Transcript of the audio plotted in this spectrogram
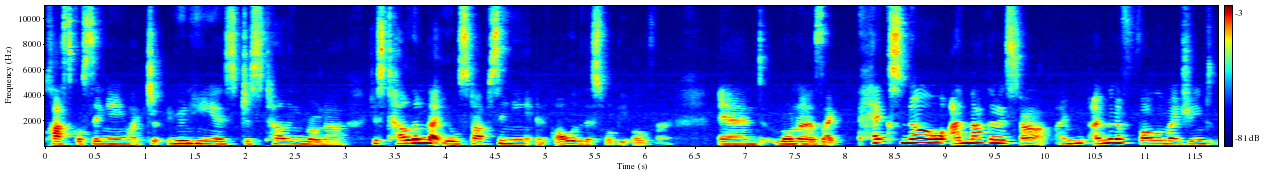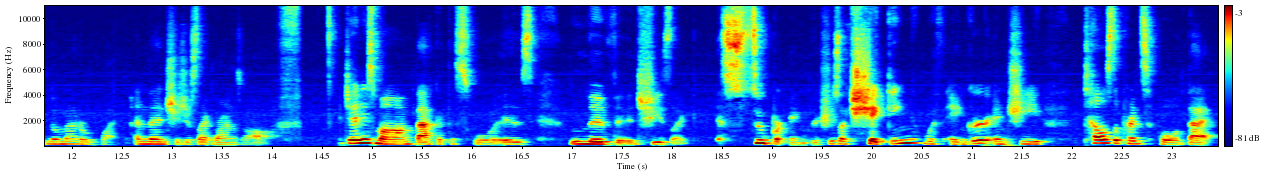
classical singing. Like Yoonhee is just telling Rona, just tell them that you'll stop singing and all of this will be over. And Rona is like, hex no, I'm not gonna stop. I'm I'm gonna follow my dreams no matter what. And then she just like runs off. Jenny's mom back at the school is livid. She's like super angry. She's like shaking with anger and she tells the principal that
